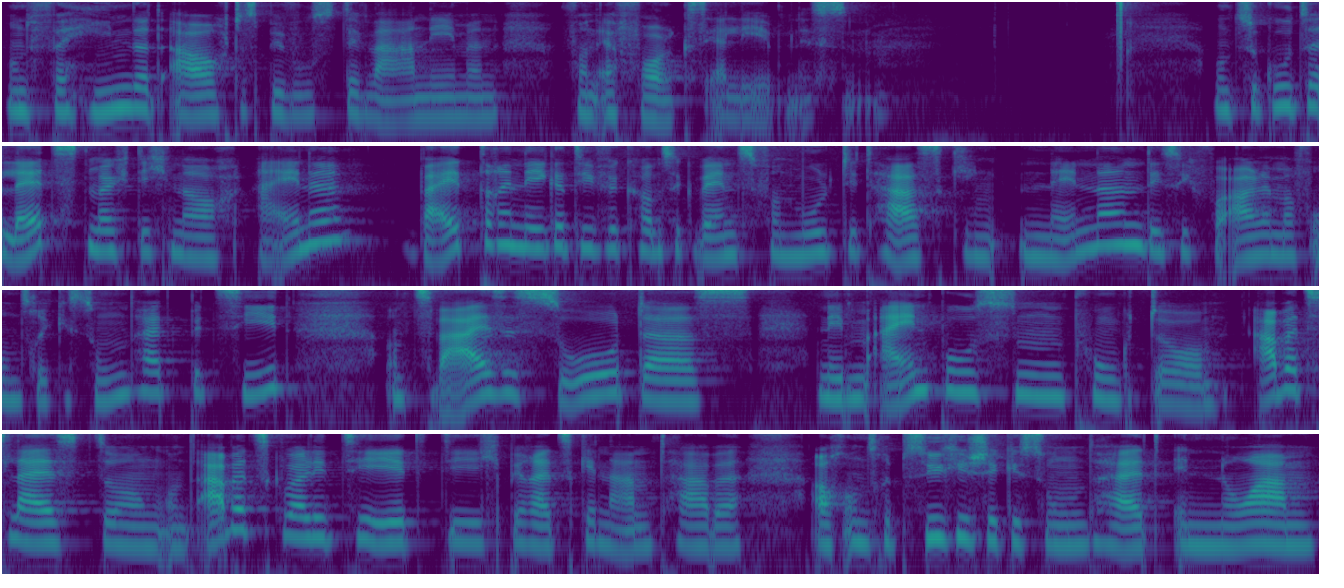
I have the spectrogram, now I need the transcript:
und verhindert auch das bewusste Wahrnehmen von Erfolgserlebnissen. Und zu guter Letzt möchte ich noch eine weitere negative Konsequenz von Multitasking nennen, die sich vor allem auf unsere Gesundheit bezieht. Und zwar ist es so, dass neben Einbußen punkto Arbeitsleistung und Arbeitsqualität, die ich bereits genannt habe, auch unsere psychische Gesundheit enorm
